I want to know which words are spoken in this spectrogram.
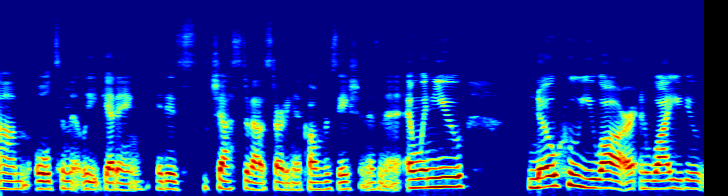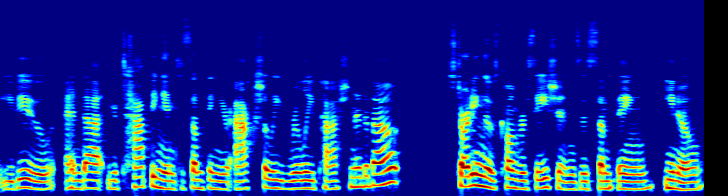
Um, ultimately, getting it is just about starting a conversation, isn't it? And when you know who you are and why you do what you do, and that you're tapping into something you're actually really passionate about, starting those conversations is something you know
